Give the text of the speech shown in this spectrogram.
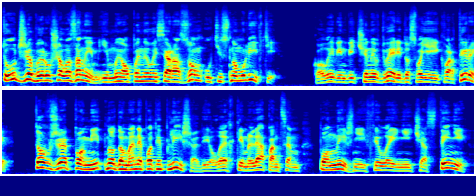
тут же вирушила за ним, і ми опинилися разом у тісному ліфті. Коли він відчинив двері до своєї квартири, то вже помітно до мене потеплішав і легким ляпанцем по нижній філейній частині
